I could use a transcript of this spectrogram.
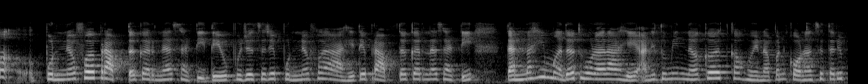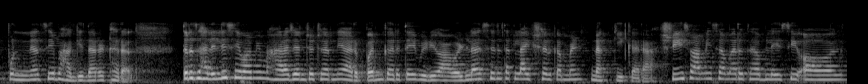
पुण्यफळ प्राप्त करण्यासाठी देवपूजेचं जे पुण्यफळ आहे ते प्राप्त करण्यासाठी त्यांनाही मदत होणार आहे आणि तुम्ही न कळत का होईना पण कोणाचे तरी पुण्याचे भागीदार ठराल. तर झालेली सेवा मी महाराजांच्या चरणी अर्पण करते. व्हिडिओ आवडला असेल तर लाईक शेअर कमेंट नक्की करा. श्री स्वामी समर्थ. Blessed all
